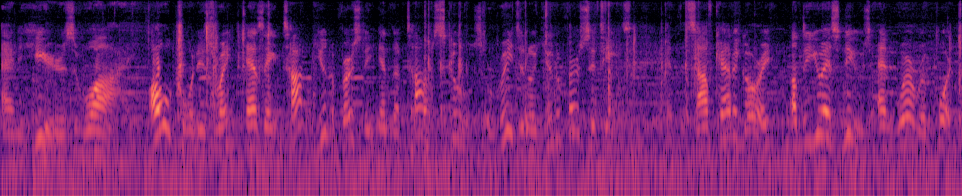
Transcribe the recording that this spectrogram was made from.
and here's why. Alcorn is ranked as a top university in the top schools, regional universities, in the South category of the U.S. News and World Report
